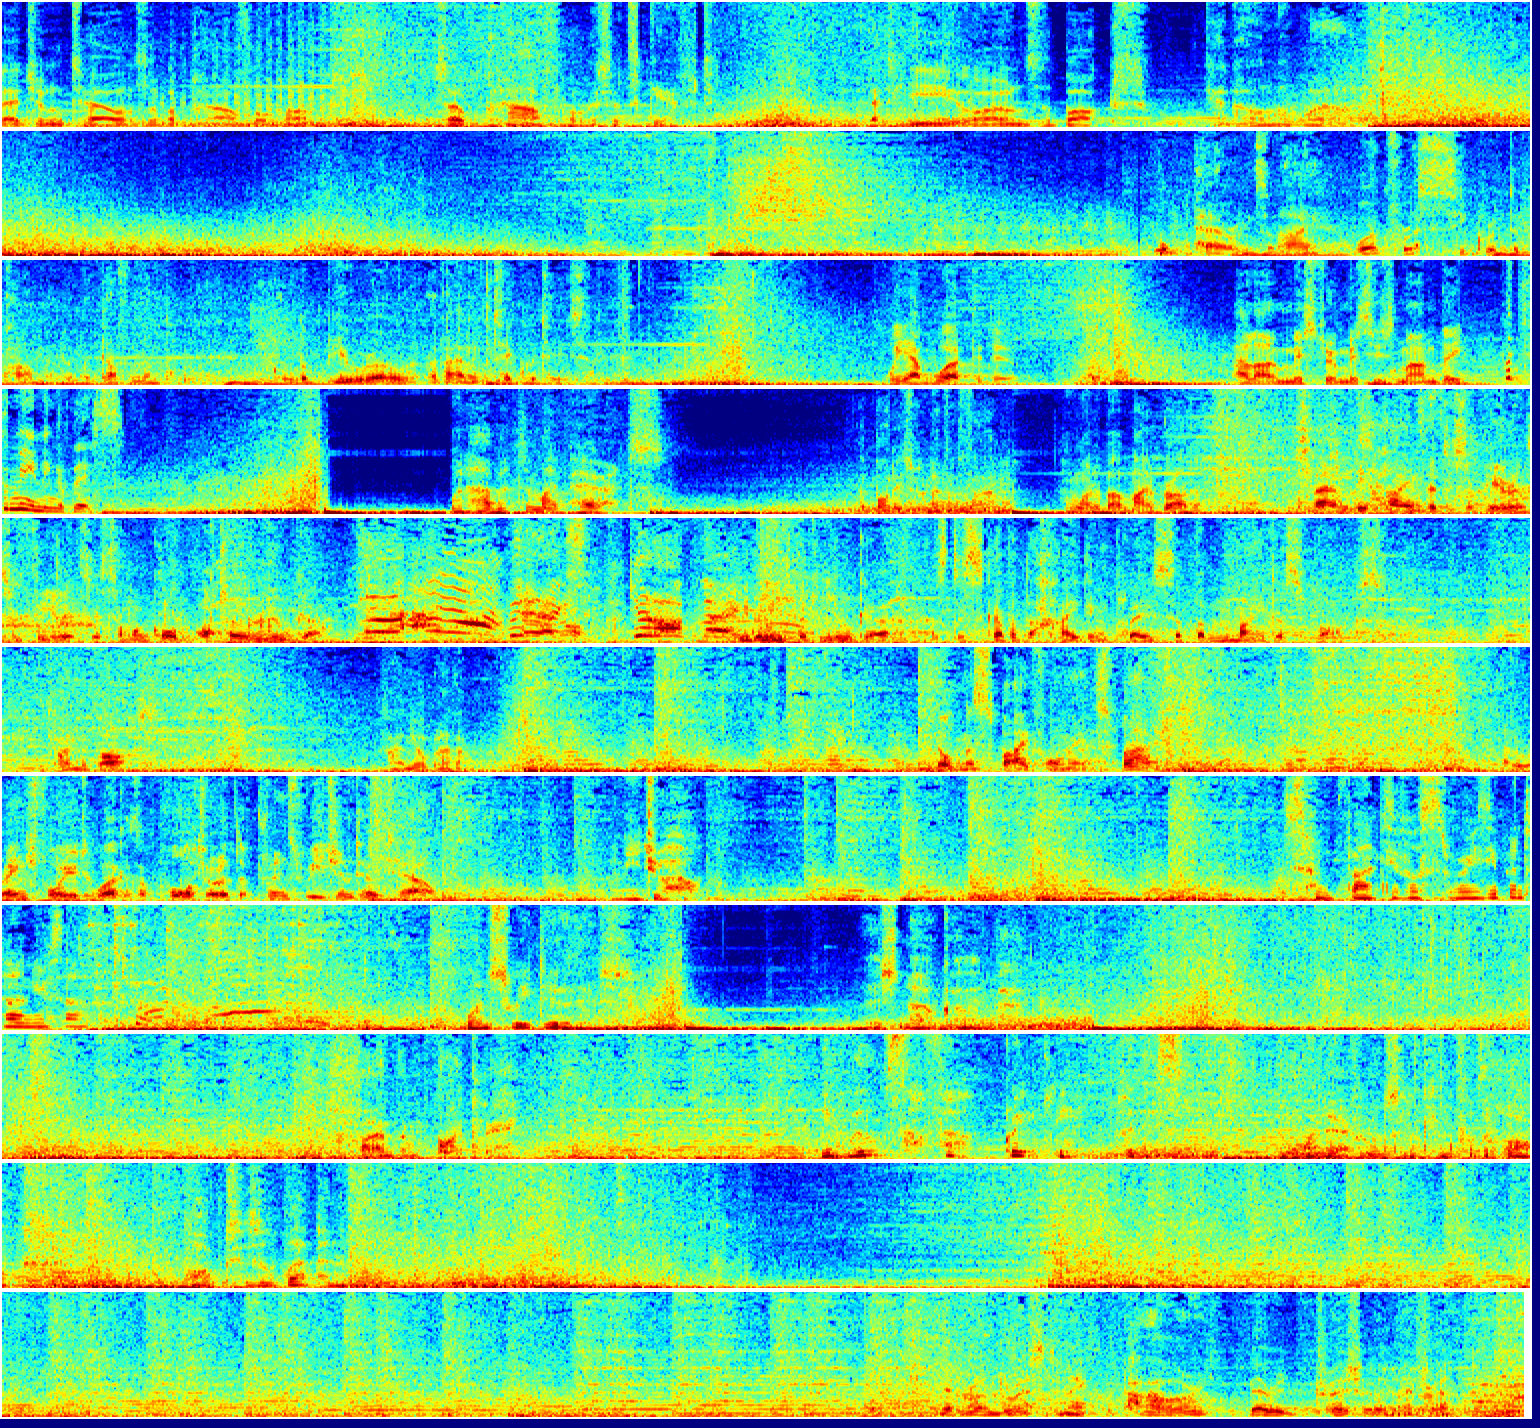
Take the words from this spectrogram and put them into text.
Legend tells of a powerful box. So powerful is its gift that he who owns the box can own the world. Your parents and I work for a secret department of the government called the Bureau of Antiquities. We have work to do. Hello, Mr. and Mrs. Mundy. What's the meaning of this? What happened to my parents? The bodies were never found. And what about my brother? The man behind the disappearance of Felix is someone called Otto Luger. Felix! Get off me! We believe that Luger has discovered the hiding place of the Midas box. You find the box, find your brother. You're gonna spy for me. Spy. I've arranged for you to work as a porter at the Prince Regent Hotel. I need your help. Some fanciful stories you've been telling yourself. Once we do this, there's no going back. Find them quickly. You will suffer greatly for this. No wonder everyone's looking for the box. The box is a weapon. Never underestimate the power of buried treasure, my friend.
